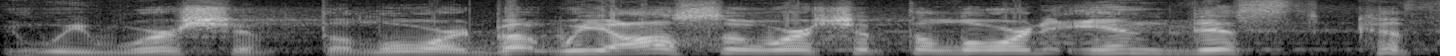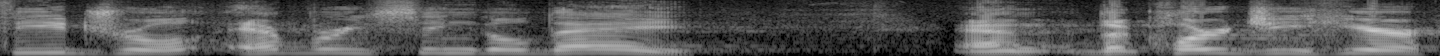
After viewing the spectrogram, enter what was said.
We worship the Lord, but we also worship the Lord in this cathedral every single day. And the clergy here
